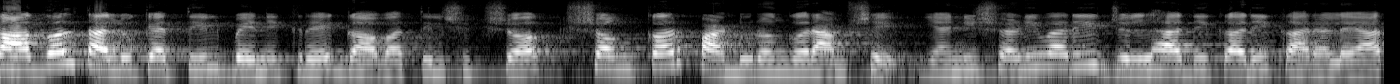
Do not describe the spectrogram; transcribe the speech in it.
कागल तालुक्यातील बेनिक्रे गावातील शिक्षक शंकर पांडुरंग रामशे यांनी शनिवारी जिल्हाधिकारी कार्यालयात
